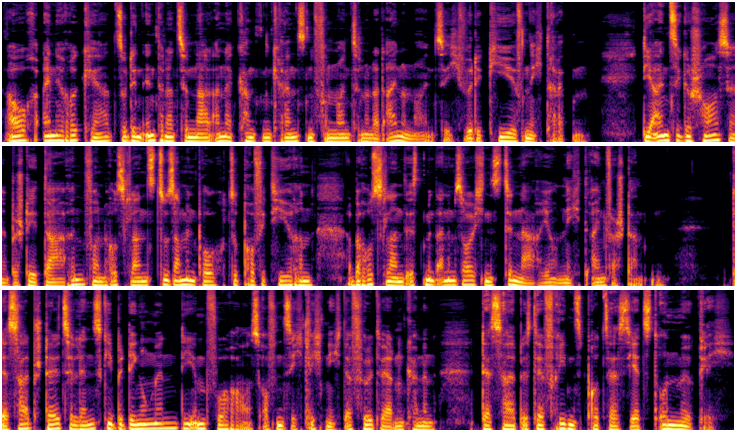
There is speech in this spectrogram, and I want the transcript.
Auch eine Rückkehr zu den international anerkannten Grenzen von 1991 würde Kiew nicht retten. Die einzige Chance besteht darin, von Russlands Zusammenbruch zu profitieren, aber Russland ist mit einem solchen Szenario nicht einverstanden. Deshalb stellt Zelensky Bedingungen, die im Voraus offensichtlich nicht erfüllt werden können. Deshalb ist der Friedensprozess jetzt unmöglich.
